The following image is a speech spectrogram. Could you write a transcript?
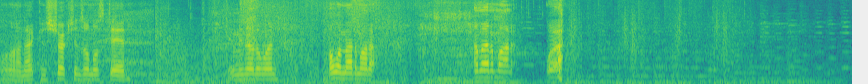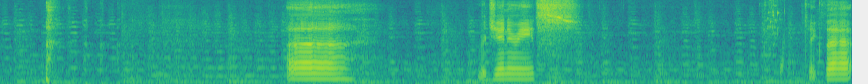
Hold on, that construction's almost dead. Give me another one. Oh, I'm out of mana. I'm out of mana. Ah. Regenerates. Take that.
